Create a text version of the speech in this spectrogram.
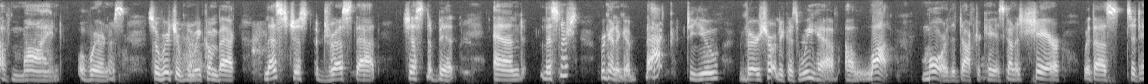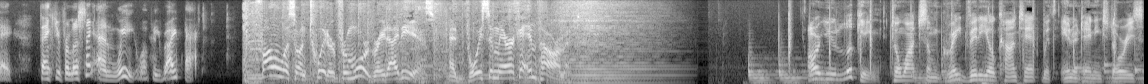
of mind awareness. So, Richard, when we come back, let's just address that just a bit. And listeners, we're going to get back to you very shortly because we have a lot more that Dr. K is going to share with us today. Thank you for listening, and we will be right back. Follow us on Twitter for more great ideas at Voice America Empowerment. Are you looking to watch some great video content with entertaining stories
